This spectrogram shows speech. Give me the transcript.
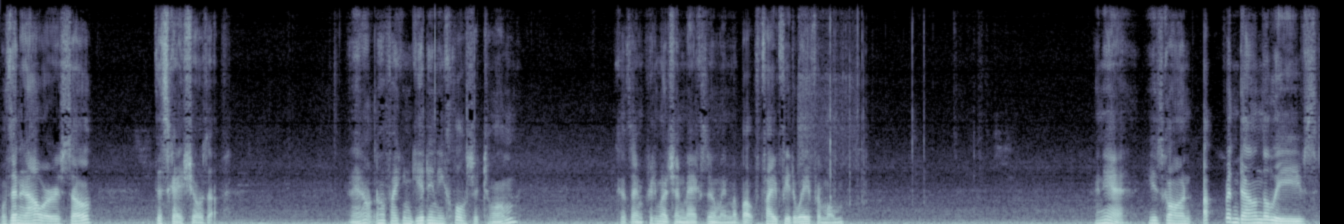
within an hour or so, this guy shows up. And I don't know if I can get any closer to him, because I'm pretty much on max zoom. I'm about five feet away from him. And yeah, he's going up and down the leaves,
